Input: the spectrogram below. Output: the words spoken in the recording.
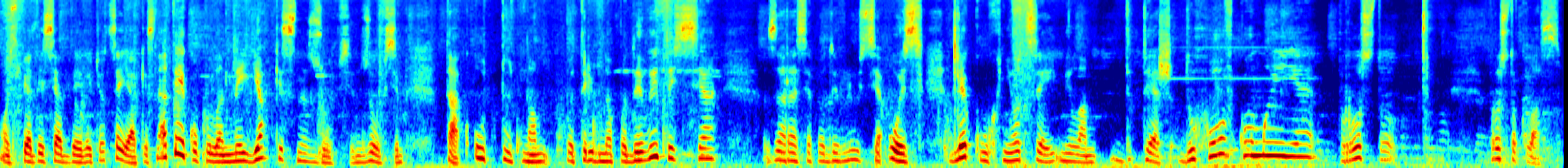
Ось 59, оце якісне. А те я купила неякісне зовсім. зовсім. Так, от тут нам потрібно подивитися. Зараз я подивлюся. Ось для кухні оцей Мілан теж духовку миє. Просто, просто клас.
